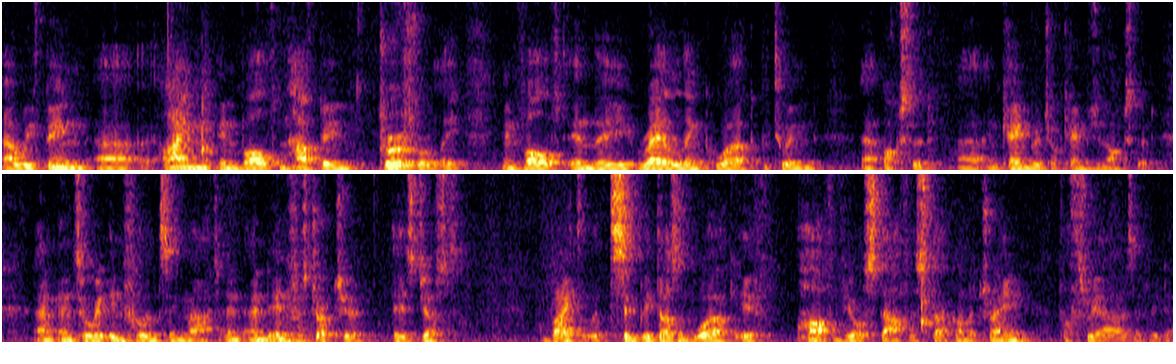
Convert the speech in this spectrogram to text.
Uh, we've been, uh, I'm involved and have been peripherally involved in the rail link work between uh, Oxford uh, and Cambridge or Cambridge and Oxford. And, and so we're influencing that. And, and infrastructure is just vital. It simply doesn't work if half of your staff are stuck on a train for three hours every day.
